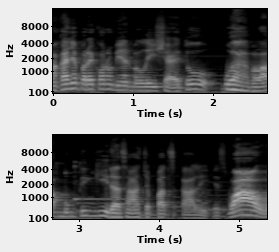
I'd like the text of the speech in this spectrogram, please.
Makanya perekonomian Malaysia itu wah melambung tinggi dan sangat cepat sekali guys. Wow.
